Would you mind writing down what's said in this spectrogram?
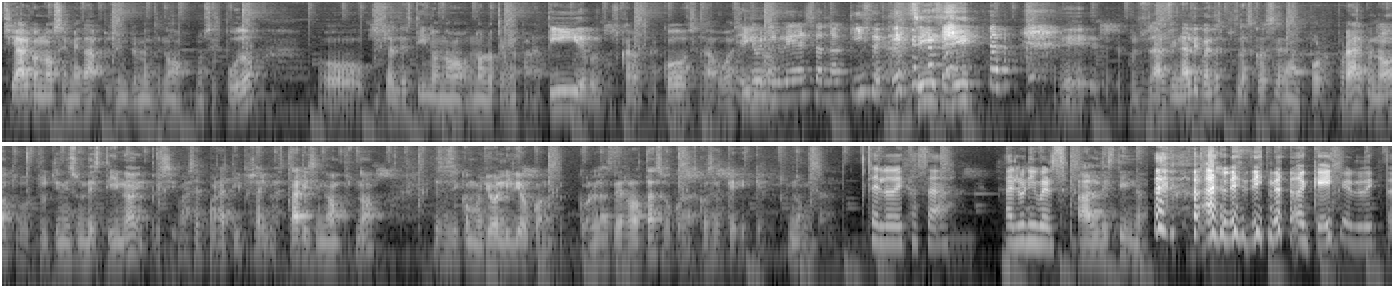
si algo no se me da, pues simplemente no, no se pudo, o pues el destino no, no lo tenía para ti, debes buscar otra cosa, o así, el ¿no? universo no quiso que... Sí, sí, sí. Eh, pues al final de cuentas, pues las cosas se dan por, por algo, ¿no? Tú, tú tienes un destino y pues si va a ser para ti, pues ahí va a estar, y si no, pues no. Es así como yo lidio con, con las derrotas o con las cosas que, que pues, no me salen. Se lo dejas a, al universo. Al destino. Al destino, ok, perfecto.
